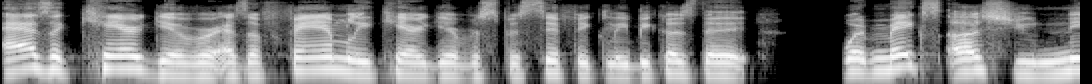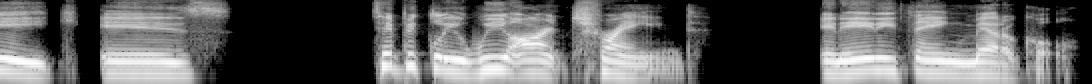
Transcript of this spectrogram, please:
as a caregiver, as a family caregiver specifically, because the what makes us unique is typically we aren't trained in anything medical.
